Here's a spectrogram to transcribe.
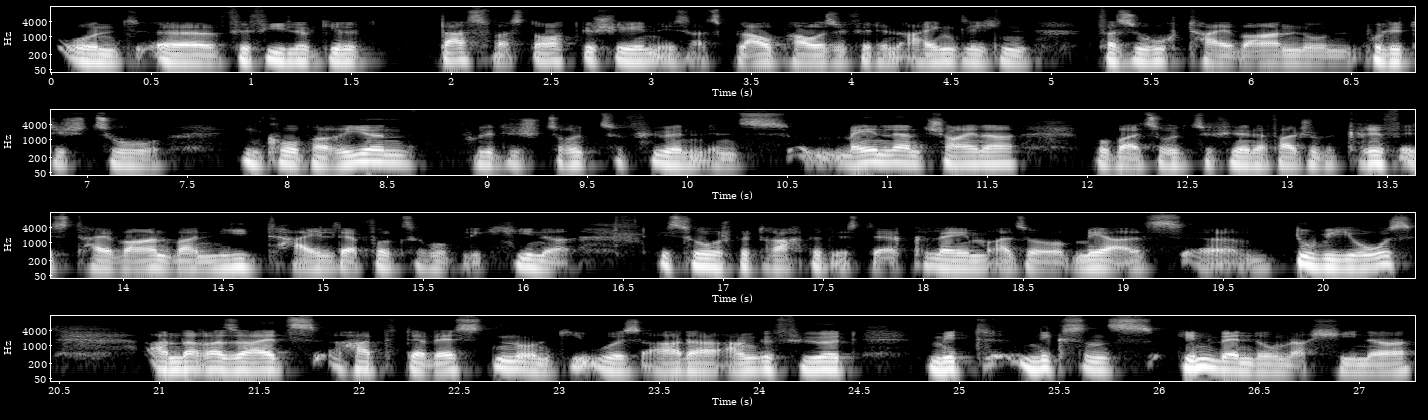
und äh, für viele gilt das, was dort geschehen ist, als Blaupause für den eigentlichen Versuch, Taiwan nun politisch zu inkorporieren, politisch zurückzuführen ins Mainland China, wobei zurückzuführen der falsche Begriff ist. Taiwan war nie Teil der Volksrepublik China. Historisch betrachtet ist der Claim also mehr als äh, dubios. Andererseits hat der Westen und die USA da angeführt mit Nixons Hinwendung nach China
